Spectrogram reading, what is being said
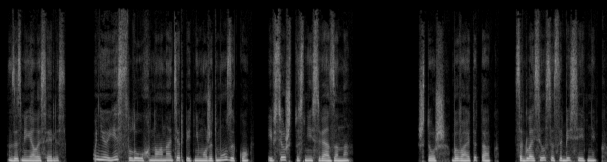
— засмеялась Элис. «У нее есть слух, но она терпеть не может музыку и все, что с ней связано». «Что ж, бывает и так», согласился собеседник.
